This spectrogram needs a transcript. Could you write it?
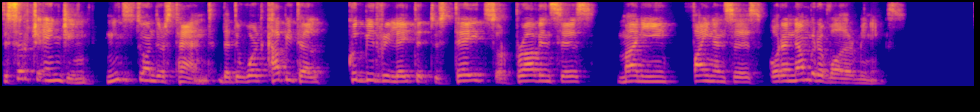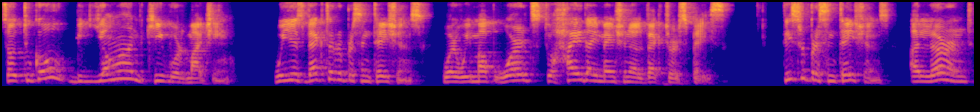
The search engine needs to understand that the word capital could be related to states or provinces, money, finances, or a number of other meanings. So to go beyond keyword matching, we use vector representations where we map words to high dimensional vector space these representations are learned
